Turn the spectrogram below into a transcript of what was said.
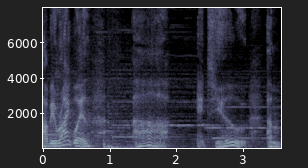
I'll be right with. Ah, it's you. Um,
